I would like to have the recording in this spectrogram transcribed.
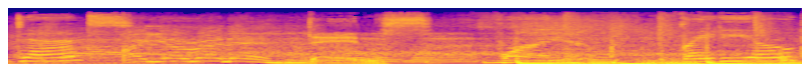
to dance? Are you ready? Dance. One. Radio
